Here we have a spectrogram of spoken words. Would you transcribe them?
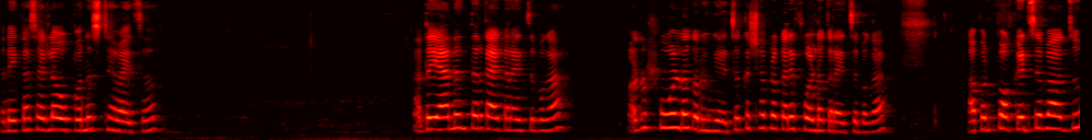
आणि एका साईडला ओपनच ठेवायचं. आता यानंतर काय करायचं बघा? अजून फोल्ड करून घ्यायचं. कशा प्रकारे फोल्ड करायचं बघा? आपण पॉकेटच्या बाजू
